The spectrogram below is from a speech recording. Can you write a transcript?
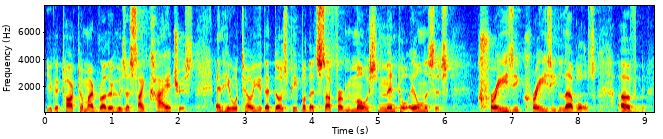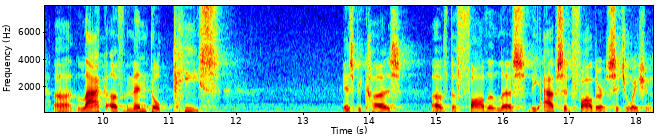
You could talk to my brother who's a psychiatrist, and he will tell you that those people that suffer most mental illnesses, crazy, crazy levels of uh, lack of mental peace, is because of the fatherless, the absent father situation.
